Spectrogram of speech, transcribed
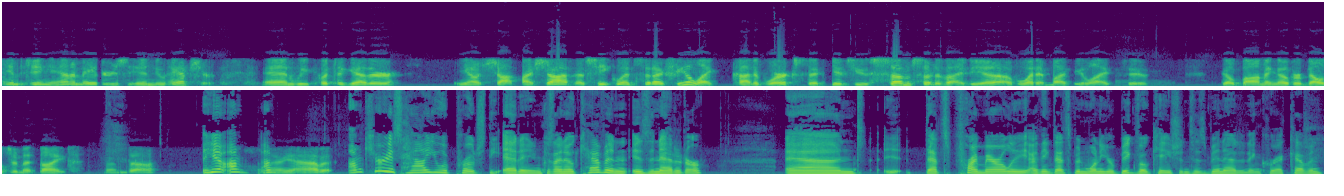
imaging animators in New Hampshire, and we put together, you know, shot by shot, a sequence that I feel like kind of works that gives you some sort of idea of what it might be like to go bombing over Belgium at night. And uh, yeah, I'm, I'm there you have it. I'm curious how you approach the editing because I know Kevin is an editor, and it, that's primarily I think that's been one of your big vocations has been editing. Correct, Kevin?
